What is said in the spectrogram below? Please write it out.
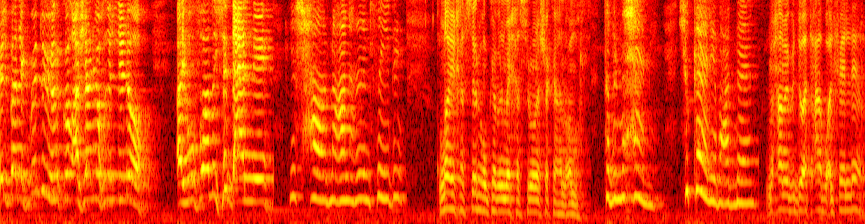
البنك بده يركض عشان ياخذ اللي له. أي هو فاضي؟ سد عني. يش حارنا على هالمصيبة. الله يخسرهم قبل ما يخسرونا شكا هالعمر. طب المحامي شو قال يا أبو عدنان؟ المحامي بده أتعابه 2000 ليرة.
